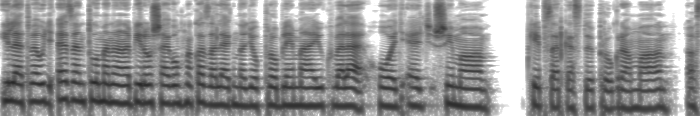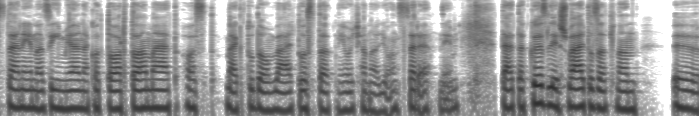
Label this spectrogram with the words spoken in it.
illetve ugye ezen túlmenően a bíróságoknak az a legnagyobb problémájuk vele, hogy egy sima képszerkesztő programmal aztán én az e-mailnek a tartalmát azt meg tudom változtatni, hogyha nagyon szeretném. Tehát a közlés változatlan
